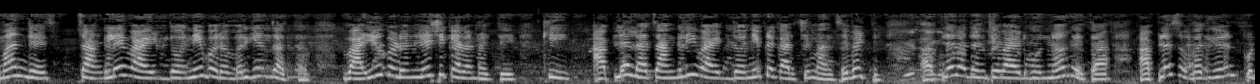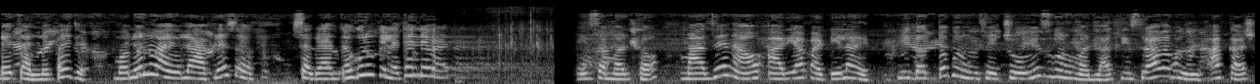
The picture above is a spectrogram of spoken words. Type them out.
म्हणजेच चांगले वाईट दोन्ही बरोबर घेऊन जातात. वायूकडून हे शिकायला मिळते की आपल्याला चांगली वाईट दोन्ही प्रकारची माणसे भेटतील. आपल्याला त्यांचे वाईट गुण न घेता आपल्यासोबत घेऊन पुढे चालले पाहिजे. म्हणून वायूला आपल्या स- सगळ्यांचा गुरु केला धन्यवाद. मी समर्थ. माझे नाव आर्या पाटील आहे. मी दत्तगुरूंचे चोवीस गुरु मधला तिसरावा गुरु आकाश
